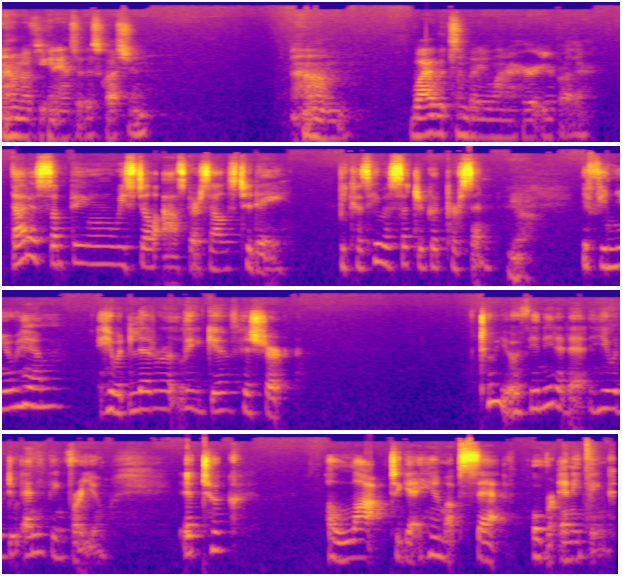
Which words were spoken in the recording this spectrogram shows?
I don't know if you can answer this question. Um, why would somebody want to hurt your brother? That is something we still ask ourselves today because he was such a good person. Yeah. If you knew him, he would literally give his shirt to you if you needed it. He would do anything for you. It took a lot to get him upset over anything.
